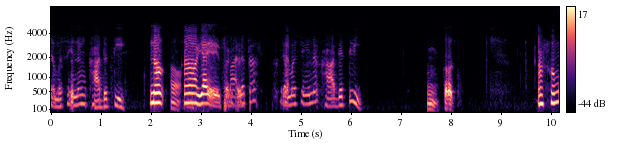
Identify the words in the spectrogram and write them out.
चमसेन खादति न बालक चमसेन खादति करेक्ट् अहं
